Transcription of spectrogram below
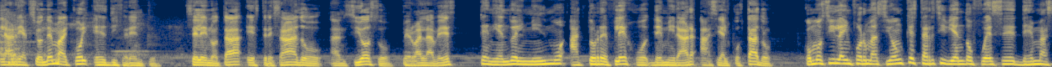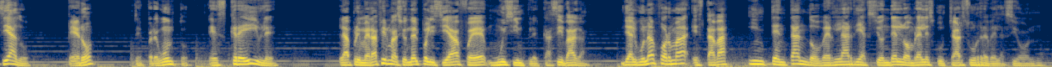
la reacción de Michael es diferente. Se le nota estresado, ansioso, pero a la vez teniendo el mismo acto reflejo de mirar hacia el costado, como si la información que está recibiendo fuese demasiado. Pero, te pregunto, ¿es creíble? La primera afirmación del policía fue muy simple, casi vaga. De alguna forma estaba intentando ver la reacción del hombre al escuchar su revelación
